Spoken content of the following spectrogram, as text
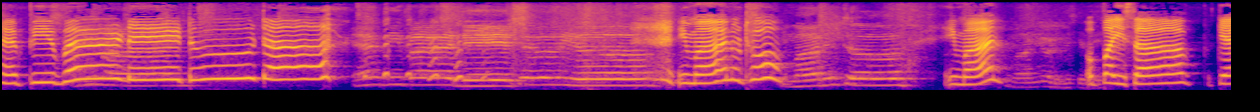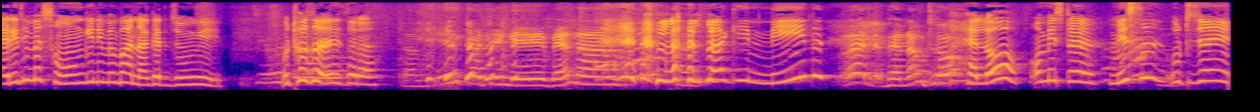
हैप्पी बर्थडे टूटा ईमान उठो। ईमान ओ भाई साहब कह रही थी मैं सोऊँगी नहीं मैं बहाना कर जूँगी। उठो जरा। काटेंगे बहना लाला की नींद। बहना उठो। हेलो ओ मिस्टर मिस उठ जाए।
